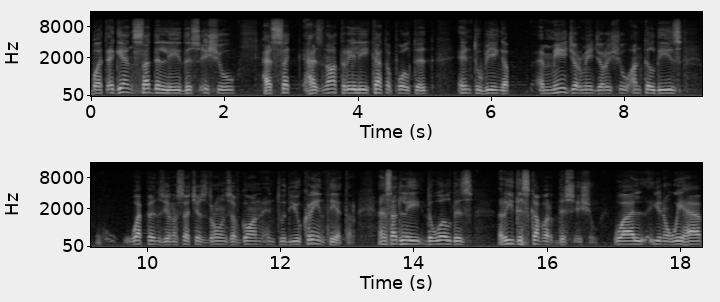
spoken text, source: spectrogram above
But again, suddenly this issue has, has not really catapulted into being a, a major, major issue until these weapons, you know, such as drones have gone into the Ukraine theater. And suddenly the world has rediscovered this issue. While, you know, we have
